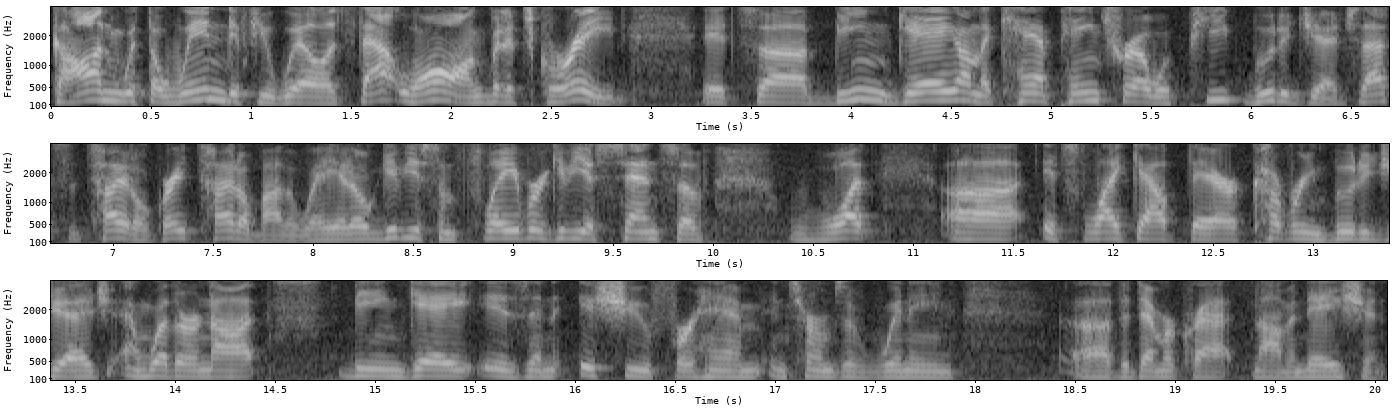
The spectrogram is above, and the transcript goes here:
Gone with the Wind, if you will. It's that long, but it's great. It's uh, Being Gay on the Campaign Trail with Pete Buttigieg. That's the title. Great title, by the way. It'll give you some flavor, give you a sense of what uh, it's like out there covering Buttigieg and whether or not being gay is an issue for him in terms of winning uh, the Democrat nomination.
